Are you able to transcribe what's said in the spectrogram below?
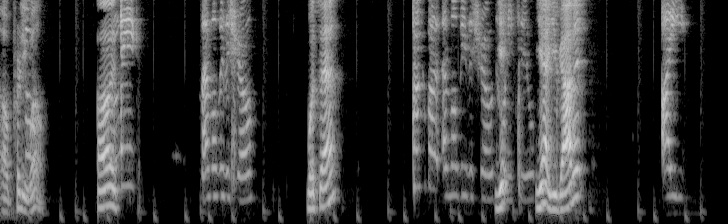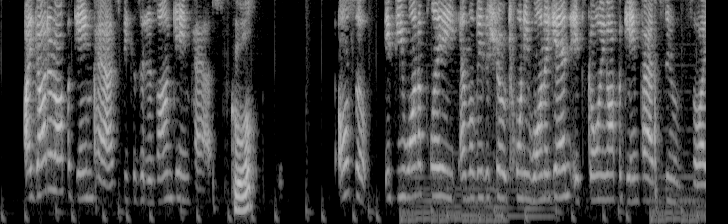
uh, pretty So- well. Uh, Like, MLB The Show. What's that? Talk about MLB The Show Yeah. 22. Yeah, you got it. I I got it off of Game Pass because it is on Game Pass. Cool. Also, if you want to play MLB The Show 21 again, it's going off of Game Pass soon, so I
